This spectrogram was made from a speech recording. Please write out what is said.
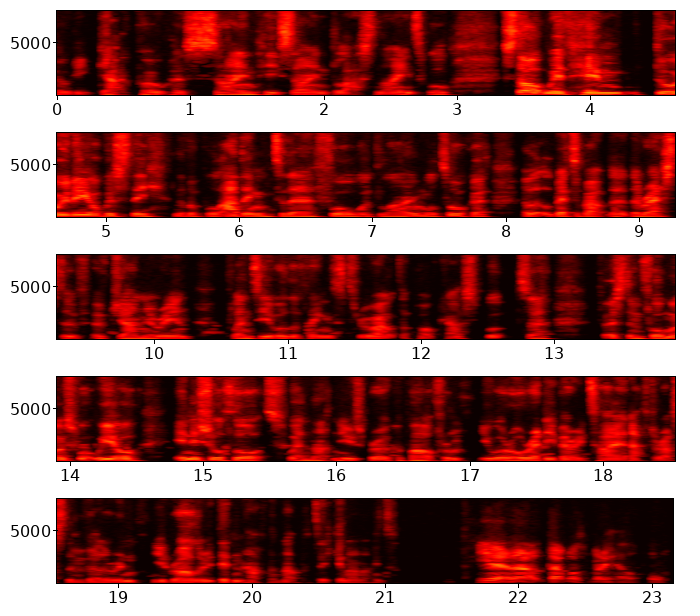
Cody Gakpo has signed. He signed last night. We'll start with him, Doyley. Obviously, Liverpool adding to their forward line. We'll talk a, a little bit about the, the rest of, of January and plenty of other things throughout the podcast. But uh, first and foremost, what were your initial thoughts when that news broke? Apart from you were already very tired after Aston Villa and you'd rather it didn't happen that particular night. Yeah, that, that wasn't very helpful.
